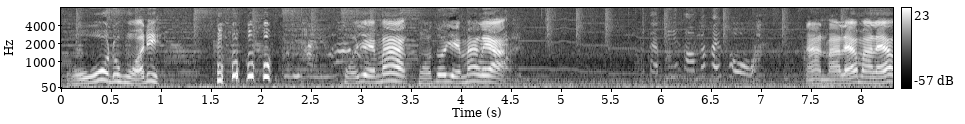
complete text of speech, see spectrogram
โอ้โห ดูหัวดิหัวใหญ่มาก หัวตัวใหญ่มากเลยอะ แต่พี่เขาไม่ค่อยโผล่นั่นมาแล้วมาแล้ว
